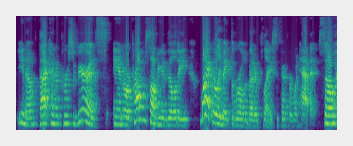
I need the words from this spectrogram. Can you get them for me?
You know, that kind of perseverance and or problem solving ability might really make the world a better place if everyone had it. So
